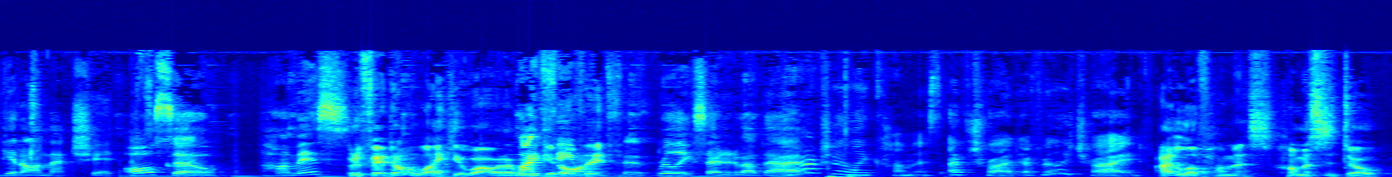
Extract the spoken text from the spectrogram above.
get on that shit. Also, hummus. But if I don't like it, why would I My want to get on favorite it? food. Really excited about that. I that. actually like hummus. I've tried. I've really tried. I love hummus. Hummus is dope.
